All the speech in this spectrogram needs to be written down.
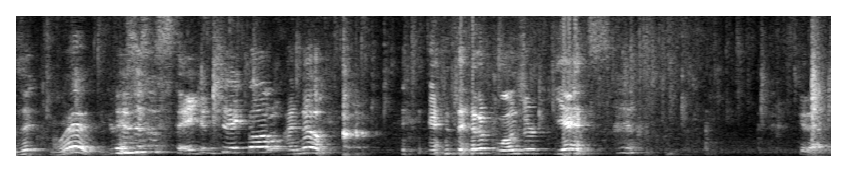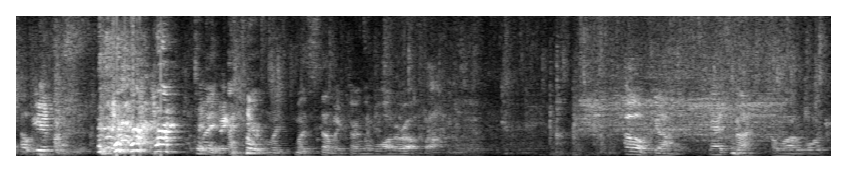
it? position. Whoa! Is this a Steak 'n Shake bottle? I know. and then a plunger? Yes. Get out. Oh, here. Wait, my, my stomach turned the water off. Oh, God. That's not a lot of water.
